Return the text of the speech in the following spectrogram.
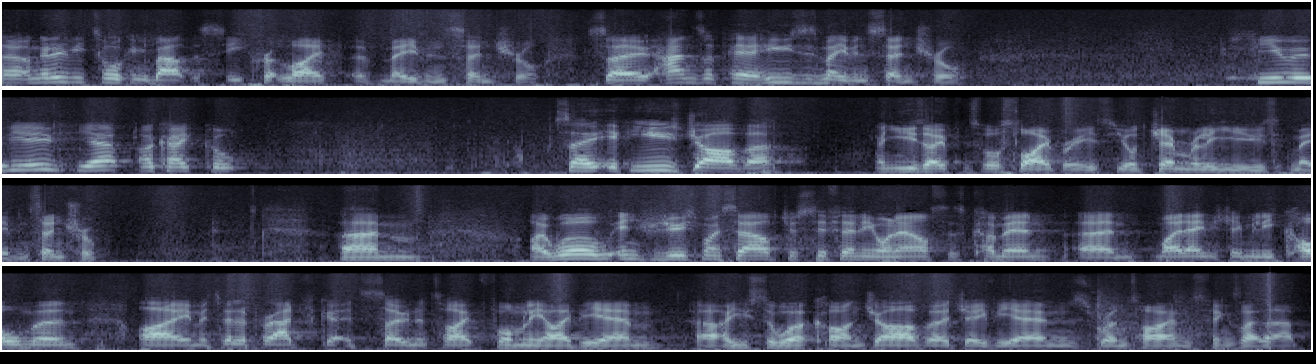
So I'm going to be talking about the secret life of Maven Central. So hands up here, who uses Maven Central? A few of you? Yeah, okay, cool. So if you use Java and use open source libraries, you'll generally use Maven Central. Um, I will introduce myself just if anyone else has come in. Um, my name is Jamie Lee Coleman. I'm a developer advocate at Sonatype, formerly IBM. Uh, I used to work on Java, JVMs, runtimes, things like that.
